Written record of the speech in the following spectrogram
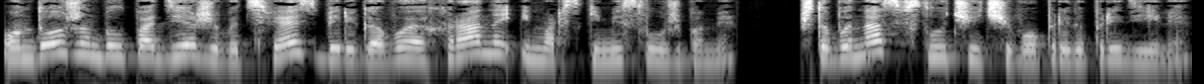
Он должен был поддерживать связь с береговой охраной и морскими службами, чтобы нас в случае чего предупредили.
